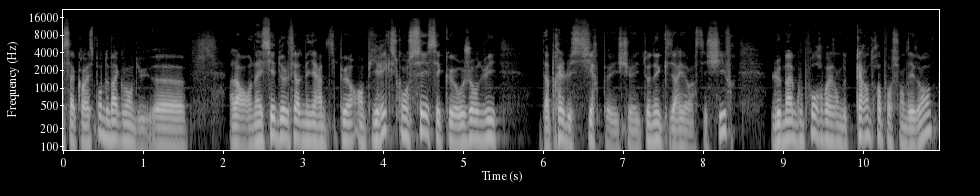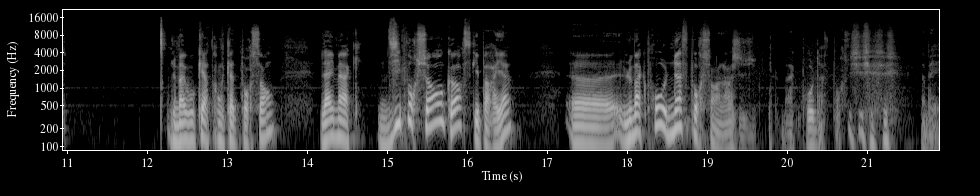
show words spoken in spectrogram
ça correspond de Mac vendus. Euh, alors on a essayé de le faire de manière un petit peu empirique. Ce qu'on sait, c'est qu'aujourd'hui, d'après le CIRP, et je suis étonné qu'ils arrivent à avoir ces chiffres, le MacBook Pro représente 43% des ventes, le MacBook Air 34%, l'iMac 10% encore, ce qui n'est pas rien, euh, le Mac Pro 9%. Alors, je- le Mac Pro 9%. Non mais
